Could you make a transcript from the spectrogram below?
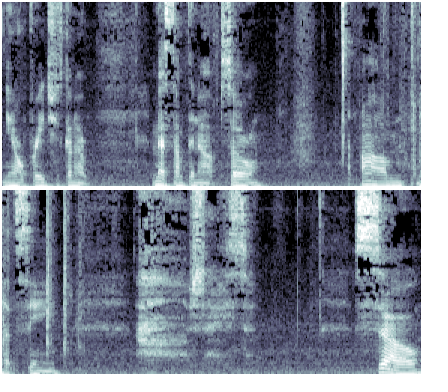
you know, afraid she's going to mess something up. So, um, let's see. so,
